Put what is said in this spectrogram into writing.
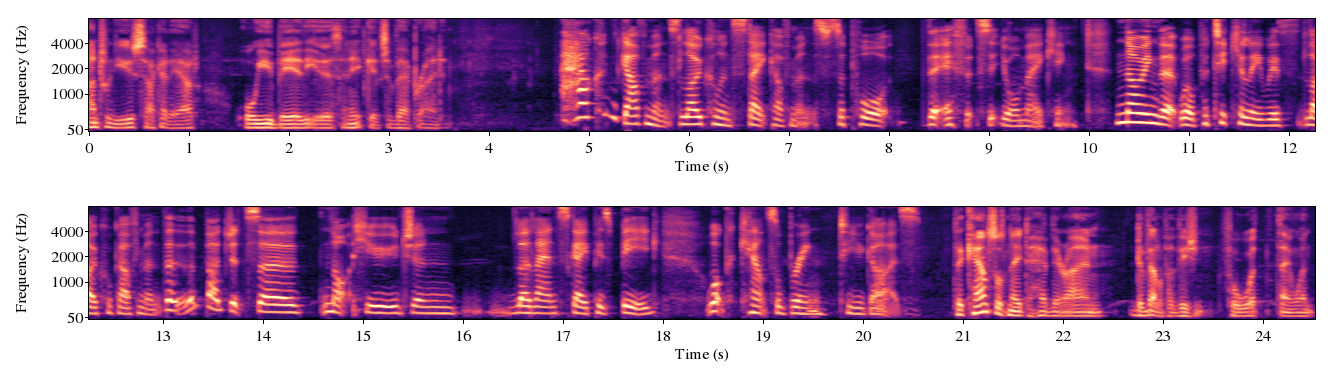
until you suck it out or you bare the earth and it gets evaporated. How can governments, local and state governments, support the efforts that you're making, knowing that, well, particularly with local government, the, the budgets are not huge and the landscape is big. What could council bring to you guys? The councils need to have their own, develop a vision for what they want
